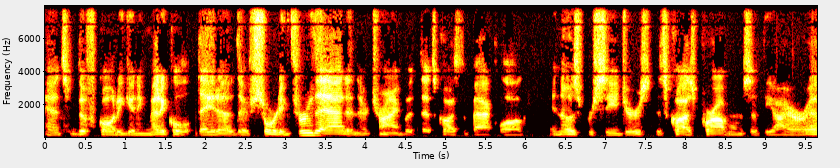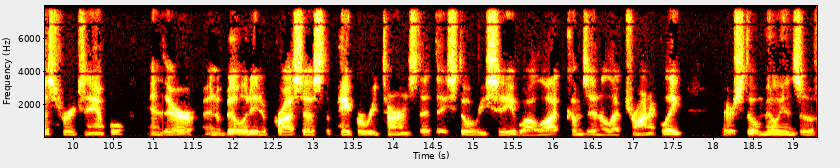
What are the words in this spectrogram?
had some difficulty getting medical data. They're sorting through that and they're trying, but that's caused a backlog in those procedures. It's caused problems at the IRS, for example, and their inability to process the paper returns that they still receive. While a lot comes in electronically, there's still millions of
